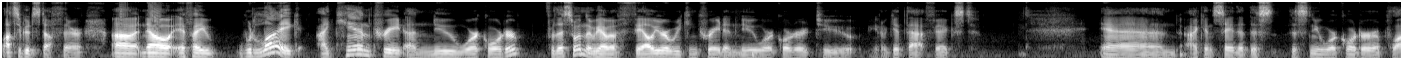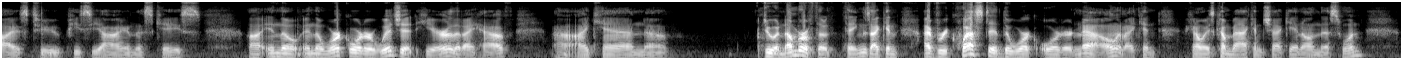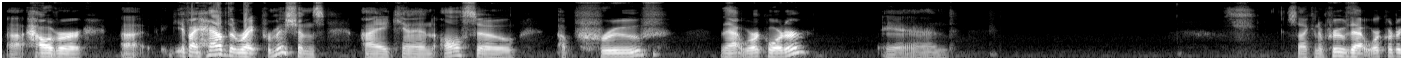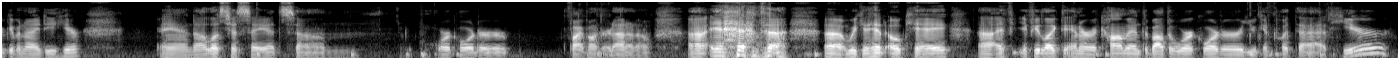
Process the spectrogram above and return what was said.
Lots of good stuff there. Uh, now, if I would like, I can create a new work order for this one. Then we have a failure, we can create a new work order to you know get that fixed. And I can say that this this new work order applies to PCI in this case. Uh, in the in the work order widget here that I have, uh, I can uh, do a number of things. I can I've requested the work order now, and I can I can always come back and check in on this one. Uh, however, uh, if I have the right permissions, I can also approve that work order, and so I can approve that work order, give an ID here, and uh, let's just say it's um, work order 500, I don't know. Uh, and uh, uh, we can hit OK. Uh, if, if you'd like to enter a comment about the work order, you can put that here.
